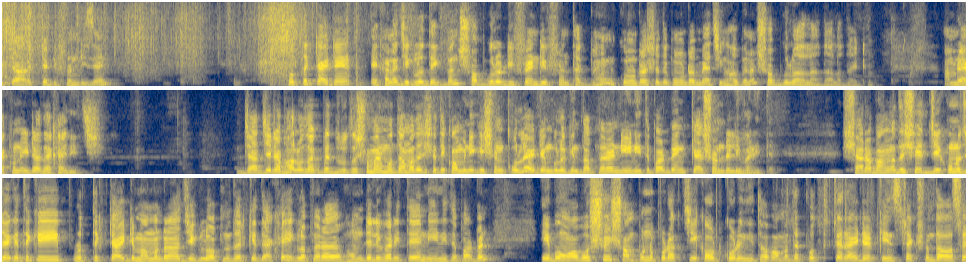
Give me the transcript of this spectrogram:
এটা আরেকটা ডিফারেন্ট ডিজাইন প্রত্যেকটা আইটেম এখানে যেগুলো দেখবেন, সবগুলো ডিফারেন্ট ডিফারেন্ট থাকবে হ্যাঁ? কোনোটার সাথে কোনোটা ম্যাচিং হবে না, সবগুলো আলাদা আলাদা আইটেম আমরা এখন এটা দেখাই দিচ্ছি। যার যেটা ভালো লাগবে, দ্রুত সময়ের মধ্যে আমাদের সাথে কমিউনিকেশন করলে আইটেমগুলো কিন্তু আপনারা নিয়ে নিতে পারবেন ক্যাশ অন ডেলিভারিতে সারা বাংলাদেশের যে কোনো জায়গা থেকেই প্রত্যেকটা আইটেম আমরা যেগুলো আপনাদেরকে দেখাই, এগুলো আপনারা হোম ডেলিভারিতে নিয়ে নিতে পারবেন। এবং অবশ্যই সম্পূর্ণ প্রোডাক্ট চেক আউট করে নিতে হবে। আমাদের প্রত্যেকটা রাইডারকে ইনস্ট্রাকশন দেওয়া আছে।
